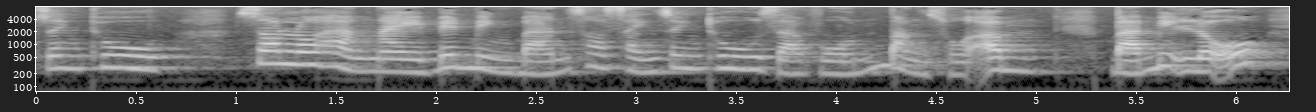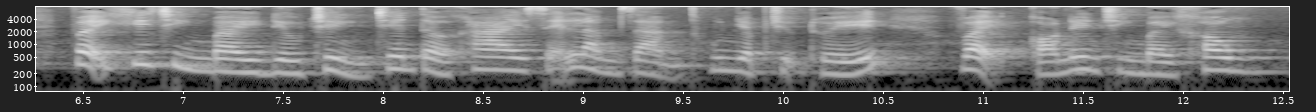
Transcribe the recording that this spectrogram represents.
doanh thu. Do lô hàng này bên mình bán so sánh doanh thu giá vốn bằng số âm, bán bị lỗ, vậy khi trình bày điều chỉnh trên tờ khai sẽ làm giảm thu nhập chịu thuế, vậy có nên trình bày không?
